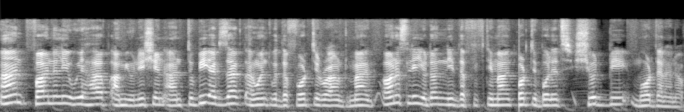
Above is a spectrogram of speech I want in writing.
And finally we have ammunition and to be exact I went with the 40 round mag. Honestly you don't need the 50 mag 40 bullets should be more than enough.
